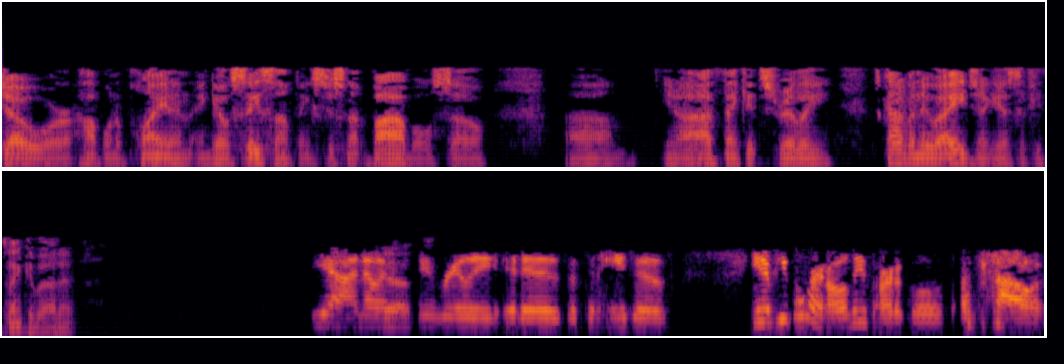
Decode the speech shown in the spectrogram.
show, or hop on a plane and, and go see something. It's just not viable. So, um, you know, I think it's really it's kind of a new age, I guess, if you think about it. Yeah, no, Yeah. it, it really it is. It's an age of, you know, people write all these articles about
